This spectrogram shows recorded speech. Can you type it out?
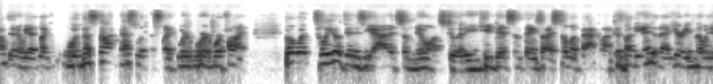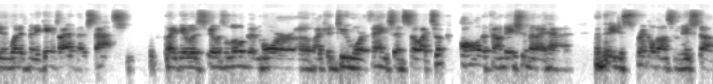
Ogden, and we had like, well, let's not mess with this. Like, we're we're we're fine. But what Toledo did is he added some nuance to it. He he did some things that I still look back on because by the end of that year, even though we didn't win as many games, I had better stats. Like it was it was a little bit more of I could do more things, and so I took all the foundation that I had, and then he just sprinkled on some new stuff.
